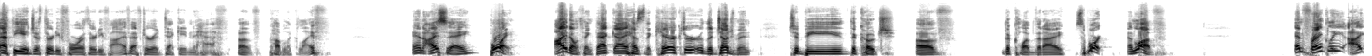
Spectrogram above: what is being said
at the age of 34 or 35 after a decade and a half of public life. And I say, boy, I don't think that guy has the character or the judgment to be the coach of the club that I support and love. And frankly, I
